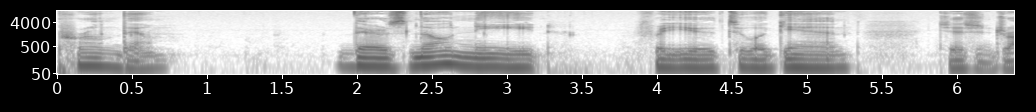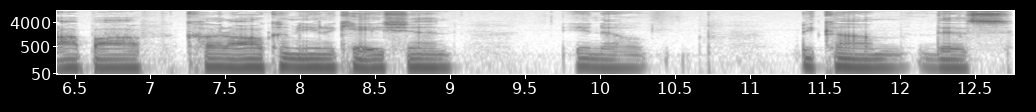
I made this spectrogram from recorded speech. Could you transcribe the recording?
prune them. There's no need for you to again just drop off, cut all communication, you know, become this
